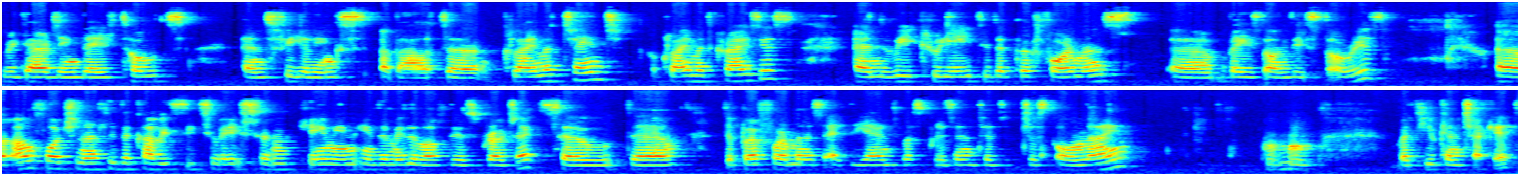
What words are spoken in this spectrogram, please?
regarding their thoughts and feelings about uh, climate change, or climate crisis. And we created a performance uh, based on these stories. Uh, unfortunately, the COVID situation came in in the middle of this project, so the the performance at the end was presented just online. Mm-hmm. But you can check it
